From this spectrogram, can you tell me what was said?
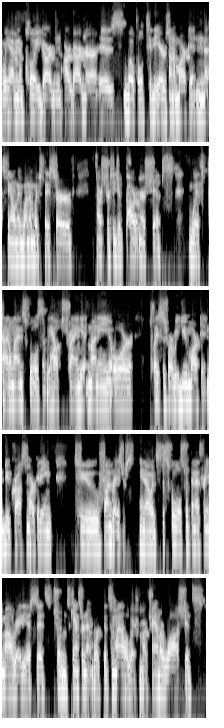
We have an employee garden. Our gardener is local to the Arizona market, and that's the only one in which they serve. Our strategic partnerships with Title IX schools that we help to try and get money or places where we do market and do cross marketing to fundraisers. You know, it's the schools within a three mile radius. It's Children's Cancer Network that's a mile away from our Chandler Wash. It's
